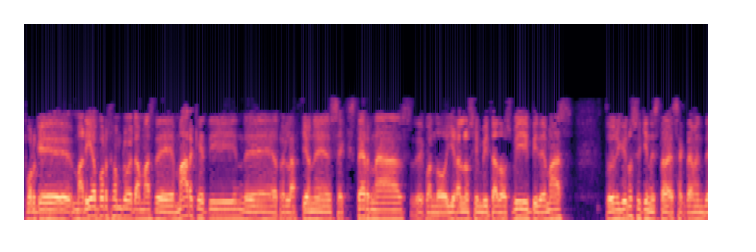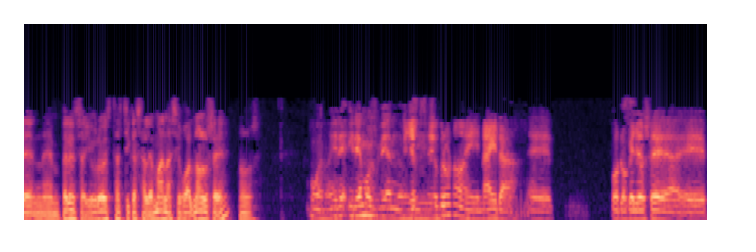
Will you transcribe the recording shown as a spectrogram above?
porque María, por ejemplo, era más de marketing, de relaciones externas, de cuando llegan los invitados VIP y demás. Entonces yo no sé quién está exactamente en, en prensa, yo creo que estas chicas alemanas igual, no lo sé, ¿eh? no lo sé. Bueno, ire- iremos viendo. Yo sé Bruno y Naira, eh, por lo que yo sé, eh,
